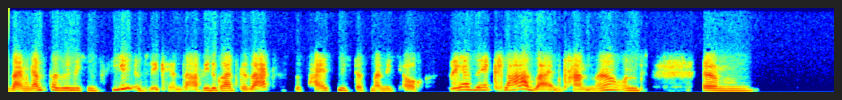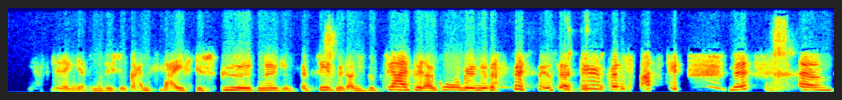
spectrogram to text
seinen ganz persönlichen Ziel entwickeln darf. Wie du gerade gesagt hast, das heißt nicht, dass man nicht auch sehr, sehr klar sein kann. Ne? Und ähm, viele denken, jetzt muss ich so ganz weich gespült, ne, das erzählt mir dann die Sozialpädagogin, das ist ja typisch, ne? Ähm,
